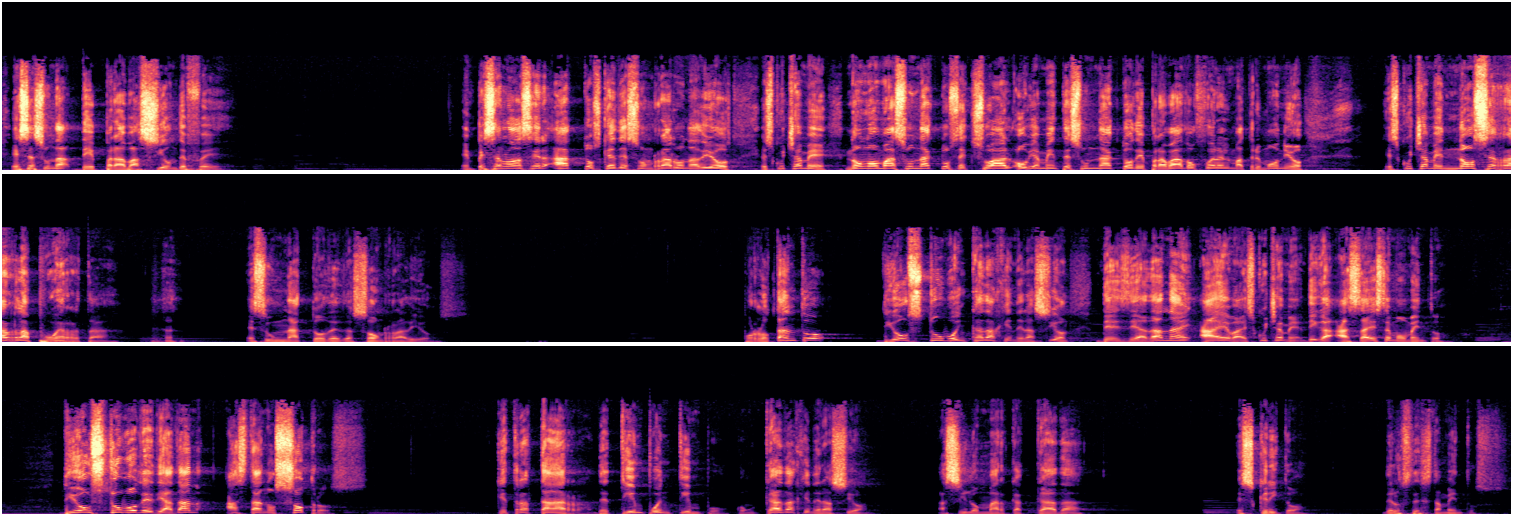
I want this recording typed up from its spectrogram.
Esa es una depravación de fe. Empezaron a hacer actos que deshonraron a Dios. Escúchame, no nomás un acto sexual, obviamente es un acto depravado fuera del matrimonio. Escúchame, no cerrar la puerta es un acto de deshonra a Dios. Por lo tanto, Dios tuvo en cada generación, desde Adán a Eva, escúchame, diga hasta este momento. Dios tuvo desde Adán hasta nosotros que tratar de tiempo en tiempo con cada generación. Así lo marca cada escrito de los testamentos.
